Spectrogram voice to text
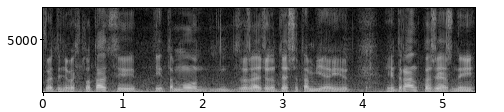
введення в експлуатацію. І тому, зважаючи на те, що там є і гідрант пожежний,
